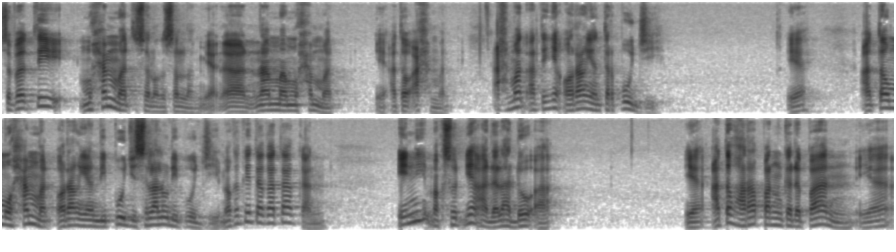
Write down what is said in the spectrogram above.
Seperti Muhammad sallallahu alaihi wasallam ya, eh, nama Muhammad ya atau Ahmad. Ahmad artinya orang yang terpuji. Ya. Atau Muhammad orang yang dipuji, selalu dipuji. Maka kita katakan ini maksudnya adalah doa. Ya, atau harapan ke depan ya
